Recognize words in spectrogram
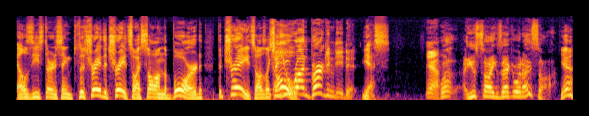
LZ started saying the trade, the trade. So I saw on the board the trade. So I was like, so oh, you run Burgundy did. yes, Yeah. Well, you saw exactly what I saw, yeah.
